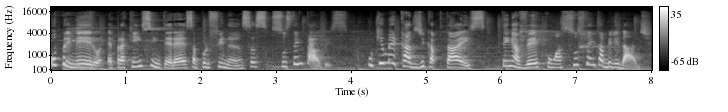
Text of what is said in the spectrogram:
O primeiro é para quem se interessa por finanças sustentáveis. O que o mercado de capitais tem a ver com a sustentabilidade?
